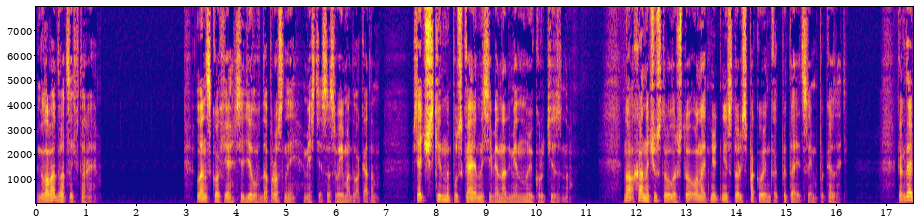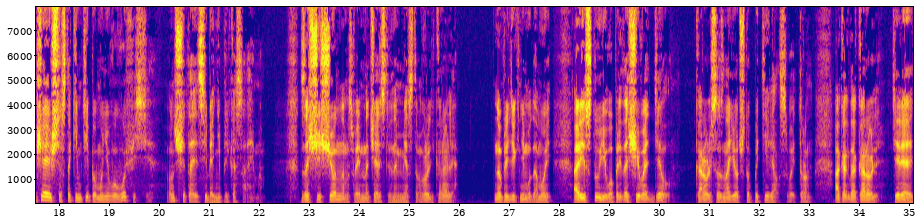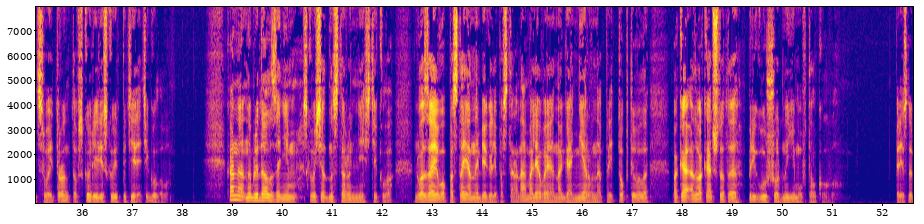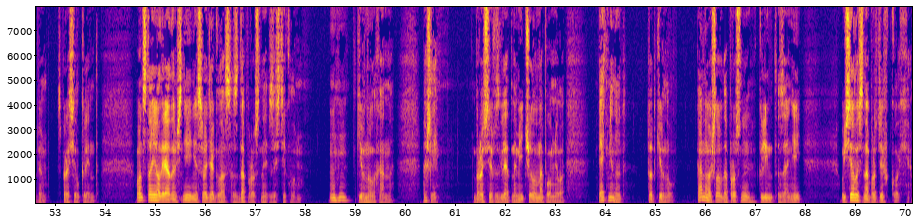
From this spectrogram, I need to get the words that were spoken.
Глава двадцать вторая. Лэнс Кохе сидел в допросной вместе со своим адвокатом, всячески напуская на себя надменную крутизну. Но Ханна чувствовала, что он отнюдь не столь спокоен, как пытается им показать. Когда общаешься с таким типом у него в офисе, он считает себя неприкасаемым, защищенным своим начальственным местом, вроде короля — но приди к нему домой, арестуй его, притащи в отдел. Король сознает, что потерял свой трон. А когда король теряет свой трон, то вскоре рискует потерять и голову. Ханна наблюдала за ним сквозь одностороннее стекло. Глаза его постоянно бегали по сторонам, а левая нога нервно притоптывала, пока адвокат что-то приглушенно ему втолковывал. — Приступим? — спросил Клинт. Он стоял рядом с ней, не сводя глаз с допросной за стеклом. — Угу, — кивнула Ханна. — Пошли. Бросив взгляд на Митчелла, напомнила. — Пять минут. Тот кивнул. Ханна вошла в допросную, Клинт за ней, уселась напротив Кохи.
